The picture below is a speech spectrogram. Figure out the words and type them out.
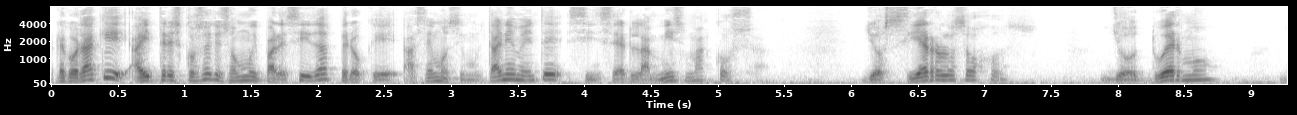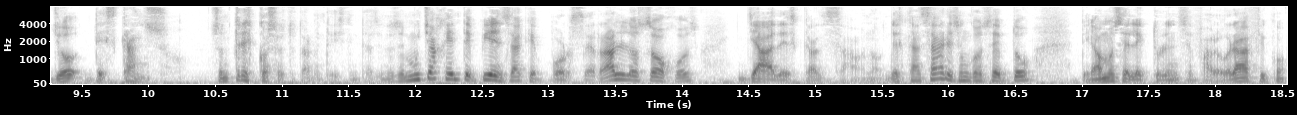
Recordad que hay tres cosas que son muy parecidas, pero que hacemos simultáneamente sin ser la misma cosa. Yo cierro los ojos, yo duermo, yo descanso. Son tres cosas totalmente distintas. Entonces, mucha gente piensa que por cerrar los ojos ya ha descansado. ¿no? Descansar es un concepto, digamos, electroencefalográfico.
